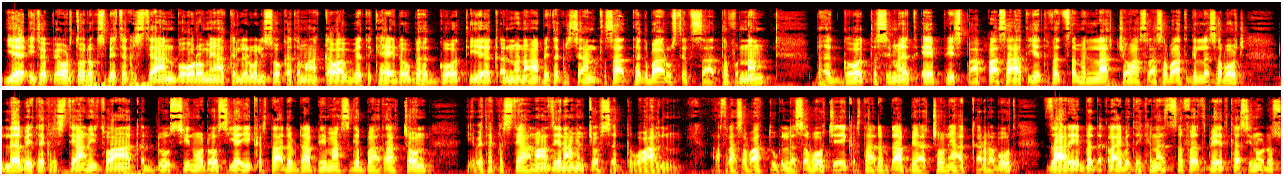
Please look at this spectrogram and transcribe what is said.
የኢትዮጵያ ኦርቶዶክስ ቤተ ክርስቲያን በኦሮሚያ ክልል ወሊሶ ከተማ አካባቢ በተካሄደው በህገወጥ የቀኖና ቤተ ክርስቲያን ጥሳት ተግባር ውስጥ የተሳተፉና በህገወጥ ሲመት ኤጲስ ጳጳሳት የተፈጸመላቸው 17 ግለሰቦች ለቤተ ክርስቲያኒቷ ቅዱስ ሲኖዶስ የይቅርታ ደብዳቤ ማስገባታቸውን የቤተ ክርስቲያኗ ዜና ምንጮች ዘግበዋል። 17ቱ ግለሰቦች የይቅርታ ደብዳቤያቸውን ያቀረቡት ዛሬ በጠቅላይ ቤተ ክህነት ጽሕፈት ቤት ከሲኖዶሱ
